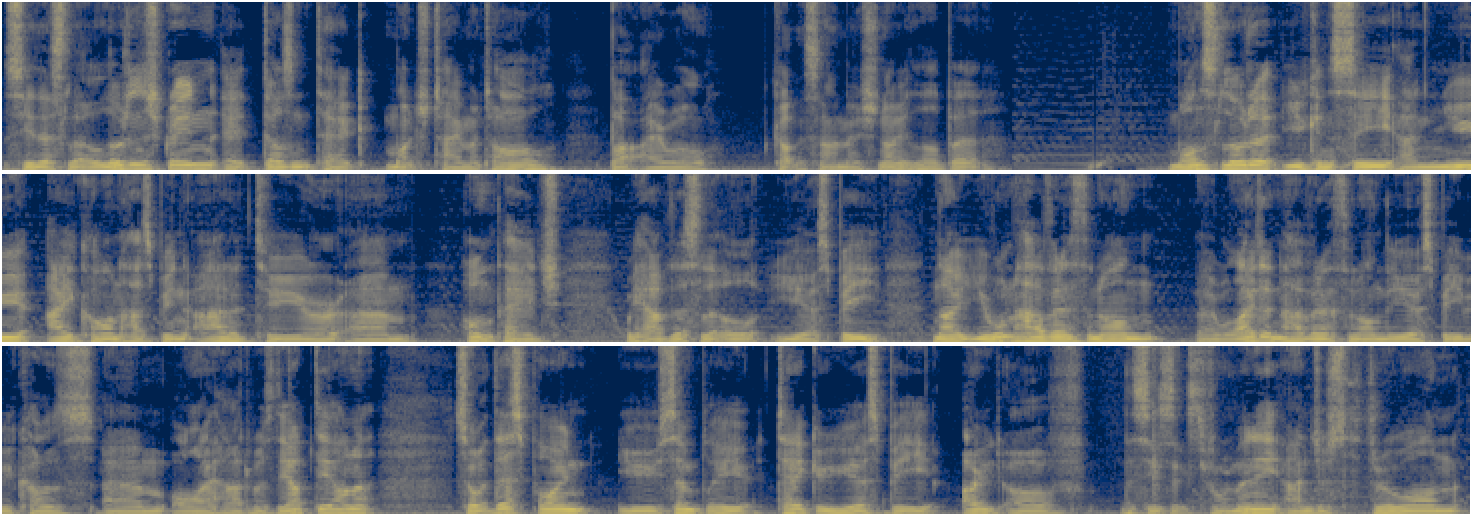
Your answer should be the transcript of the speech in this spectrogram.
see this little loading screen. It doesn't take much time at all, but I will cut this animation out a little bit. Once loaded, you can see a new icon has been added to your um, homepage. We have this little USB. Now, you won't have anything on, uh, well, I didn't have anything on the USB because um, all I had was the update on it. So at this point, you simply take your USB out of the C64 Mini and just throw on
